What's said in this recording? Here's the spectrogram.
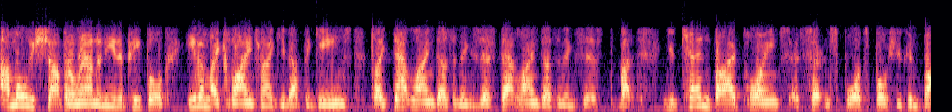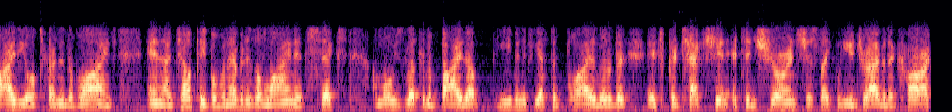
I'm always shopping around, Anita. People, even my clients, when I give out the games, like that line doesn't exist. That line doesn't exist. But you can buy points at certain sports books. You can buy the alternative lines. And I tell people, whenever there's a line at six, I'm always looking to buy it up, even if you have to buy a little bit. It's protection, it's insurance. Just like when you're driving a car,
